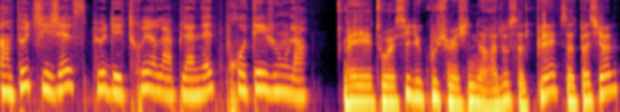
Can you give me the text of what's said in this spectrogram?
Un petit geste peut détruire la planète, protégeons-la. Et toi aussi, du coup, j'imagine la radio, ça te plaît Ça te passionne?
